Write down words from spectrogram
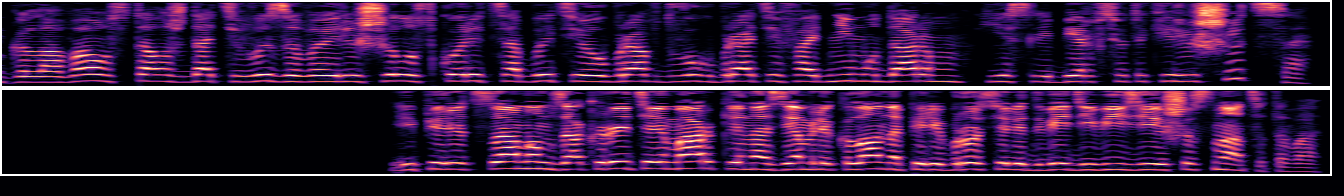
Голова устал ждать вызова и решил ускорить события, убрав двух братьев одним ударом, если Бер все таки решится? И перед самым закрытием арки на земли клана перебросили две дивизии шестнадцатого.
